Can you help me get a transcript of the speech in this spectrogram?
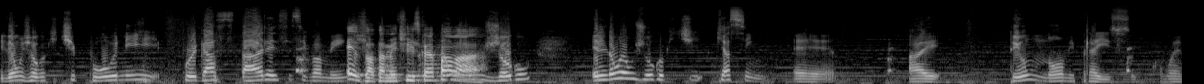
Ele é um jogo que te pune por gastar excessivamente. Exatamente isso que eu ia não falar. É um jogo. Ele não é um jogo que te. que assim. É. Ai. Tem um nome pra isso. Como é?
